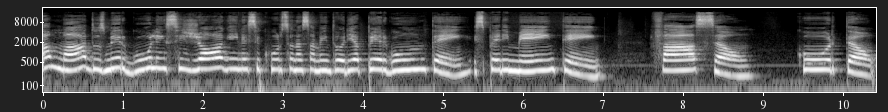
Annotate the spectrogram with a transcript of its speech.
Amados, mergulhem, se joguem nesse curso, nessa mentoria, perguntem, experimentem, façam, curtam,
